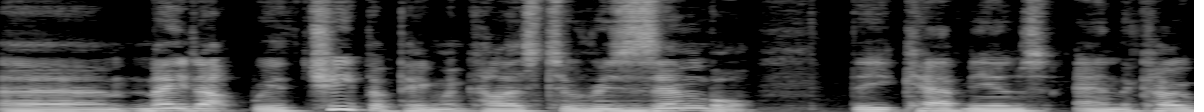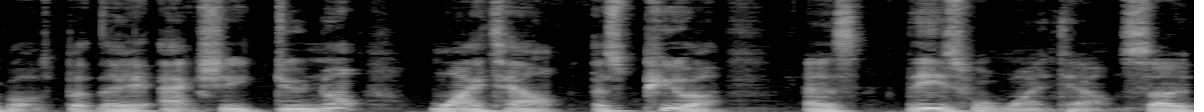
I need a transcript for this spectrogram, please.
um, made up with cheaper pigment colors to resemble the cadmiums and the cobalts, but they actually do not white out as pure as these will white out. So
